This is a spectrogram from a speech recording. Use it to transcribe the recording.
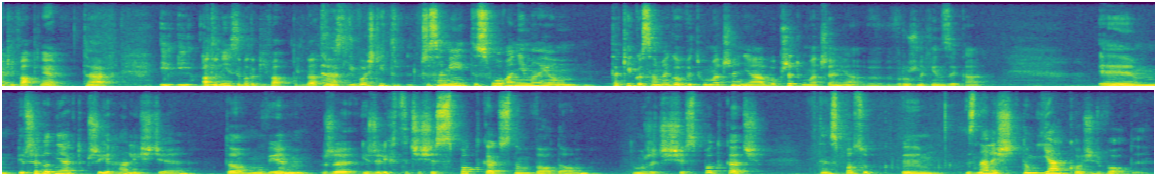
I give up, nie? Tak. I, i, A to nie jest chyba to give up, prawda? To tak, jest... i właśnie czasami te słowa nie mają takiego samego wytłumaczenia albo przetłumaczenia w, w różnych językach. Ym, pierwszego dnia, jak tu przyjechaliście, to mówiłem, że jeżeli chcecie się spotkać z tą wodą, to możecie się spotkać w ten sposób, ym, znaleźć tą jakość wody.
